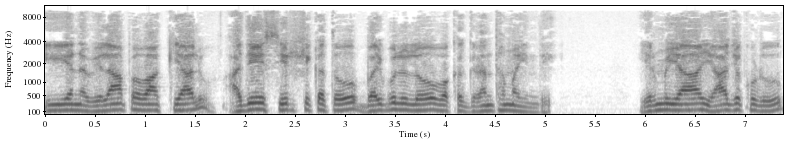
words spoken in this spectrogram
ఈయన విలాప వాక్యాలు అదే శీర్షికతో బైబిలులో ఒక గ్రంథమైంది. ఇర్మియా యాజకుడు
